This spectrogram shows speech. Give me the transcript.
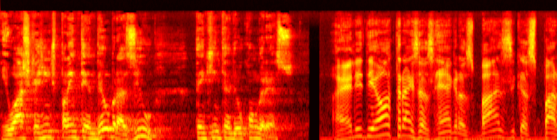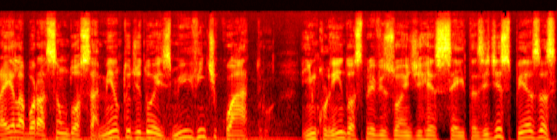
eu acho que a gente, para entender o Brasil, tem que entender o Congresso. A LDO traz as regras básicas para a elaboração do orçamento de 2024, incluindo as previsões de receitas e despesas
